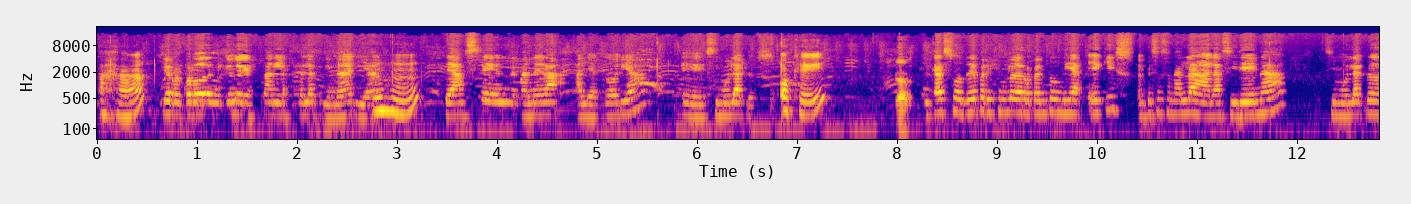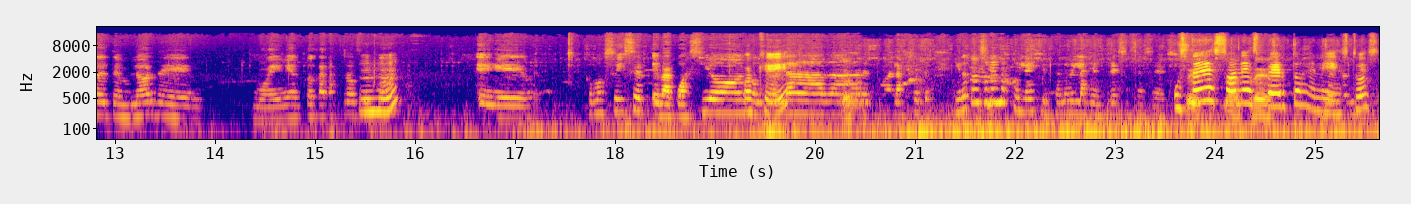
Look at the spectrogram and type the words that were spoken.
Ajá. Yo recuerdo de uno que está en la escuela primaria, uh -huh. te hacen de manera aleatoria eh, simulacros. Ok. Claro. En caso de, por ejemplo, de repente un día X empieza a sonar la, la sirena, simulacro de temblor de movimiento catastrófico. Uh -huh. eh, ¿cómo se dice? Evacuación okay. controlada de toda la gente. Y no tan solo en los colegios, también en las empresas eso. Ustedes sí, son expertos en estos.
